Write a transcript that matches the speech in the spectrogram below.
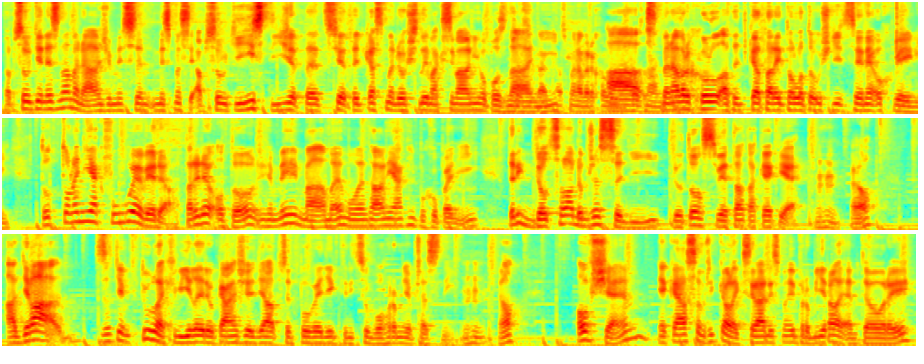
To absolutně neznamená, že my, si, my jsme si absolutně jistí, že, te, že teďka jsme došli maximálního poznání tak, a jsme na vrcholu a poznání. jsme na vrcholu a teďka tady tohleto už nic je neochvějný. To, to není jak funguje věda. Tady jde o to, že my máme momentálně nějaký pochopení, který docela dobře sedí do toho světa tak, jak je. Mm-hmm. Jo? A dělá, zatím v tuhle chvíli dokáže dělat předpovědi, které jsou ohromně přesné. Mm-hmm. Jo? Ovšem, jak já jsem říkal, jak rádi jsme i probírali M-teorii,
